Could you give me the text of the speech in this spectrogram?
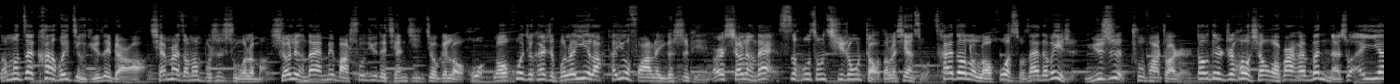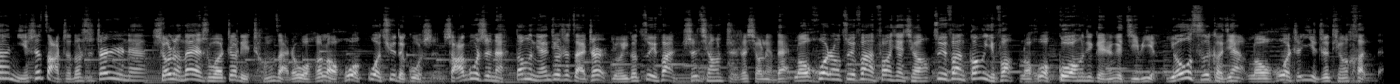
咱们再看回警局这边啊，前面咱们不是说了吗？小领带没把数据的前妻交给老霍，老霍就开始不乐意了，他又发了一个视频，而小领带似乎从其中找到了线索，猜到了老霍所在的位置，于是出发抓人。到地儿之后，小伙伴还问呢，说：“哎呀，你是咋知道是这儿呢？”小领带说：“这里承载着我和老霍过去的故事，啥故事呢？当年就是在这儿有一个罪犯持枪指着小领带，老霍让罪犯放下枪，罪犯刚一放，老霍咣就给人给击毙了。由此可见，老霍是一直挺狠的。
